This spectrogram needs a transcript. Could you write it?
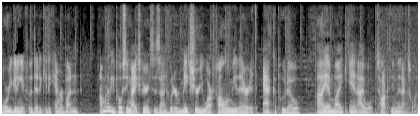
Or are you getting it for the dedicated camera button? I'm going to be posting my experiences on Twitter. Make sure you are following me there. It's at Caputo. I am Mike, and I will talk to you in the next one.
